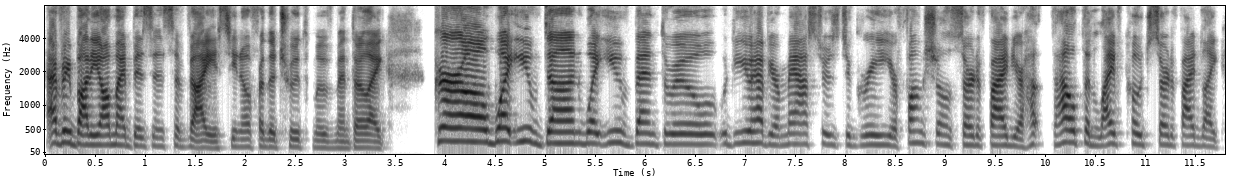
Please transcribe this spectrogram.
everybody, all my business advice, you know, for the truth movement. They're like, girl, what you've done, what you've been through. Do you have your master's degree? You're functional certified, you're health and life coach certified. Like,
